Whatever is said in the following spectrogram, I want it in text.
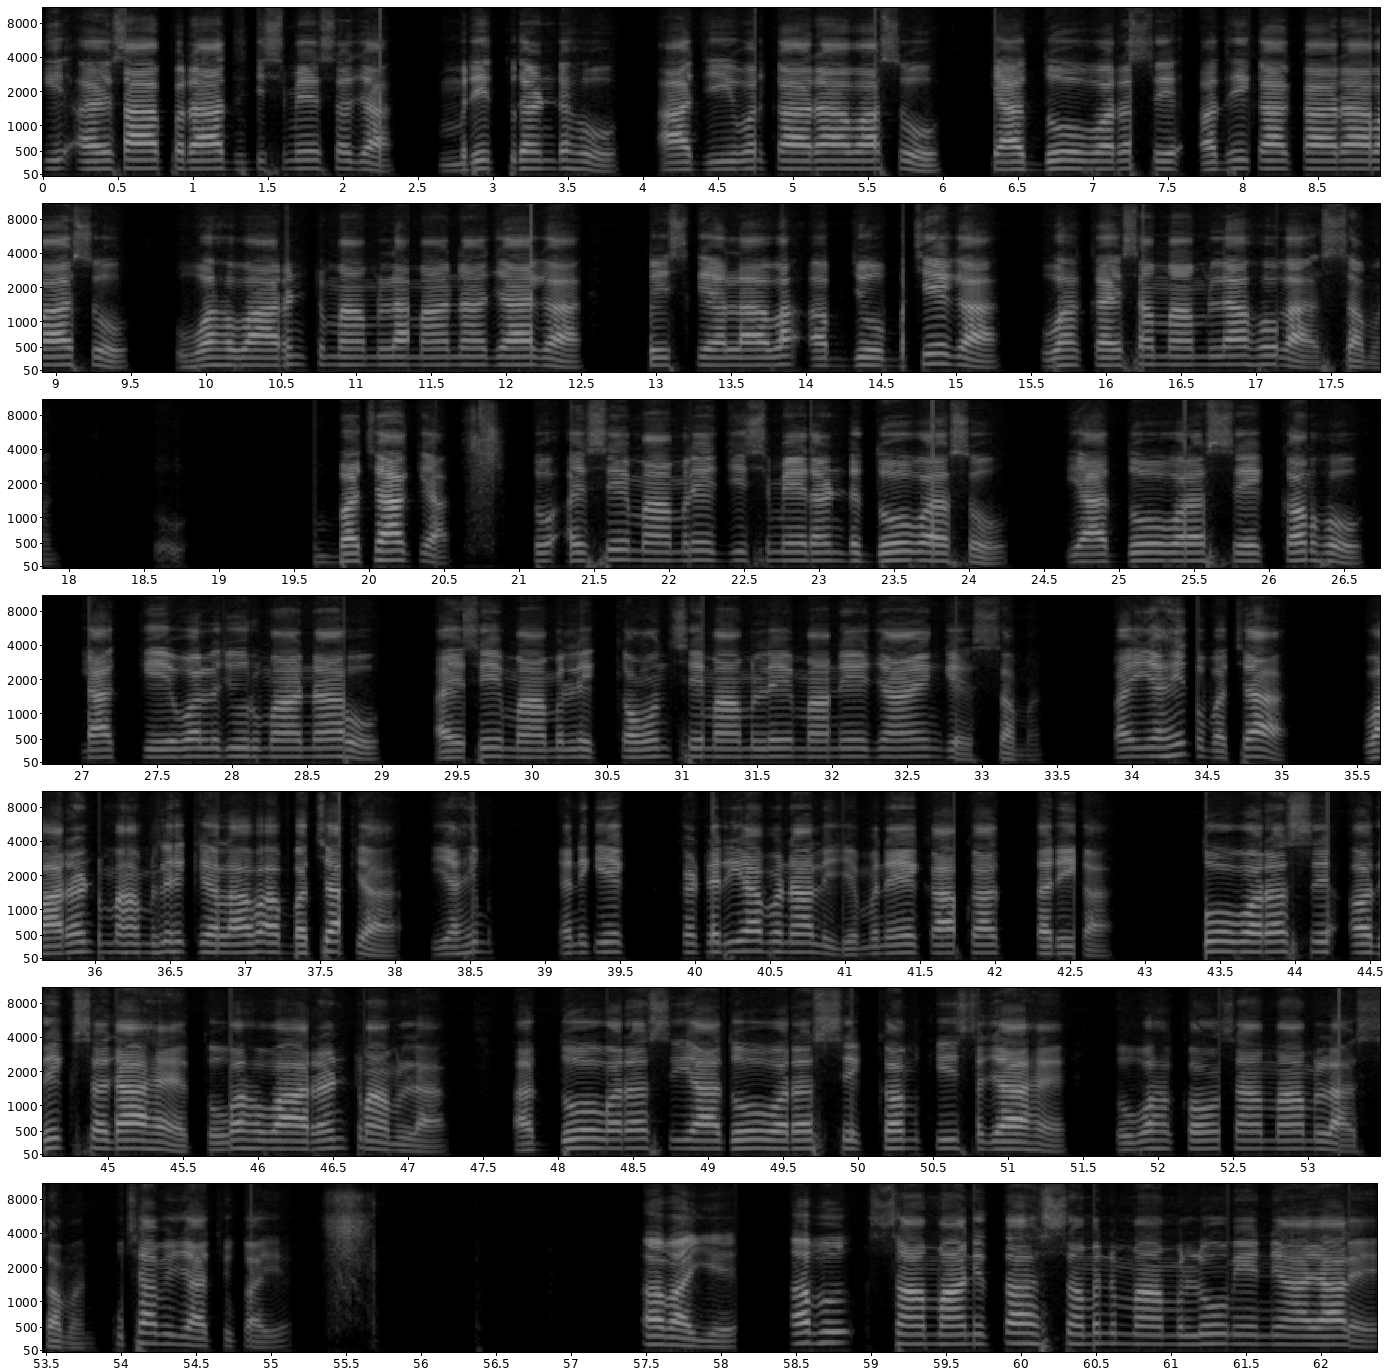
कि ऐसा अपराध जिसमें सजा, मृत्युदंड हो, आजीवन कारावास हो या दो वर्ष से अधिक का कारावास हो वह वारंट मामला माना जाएगा। तो इसके अलावा अब जो बचेगा, वह कैसा मामला होगा? समन। तो बचा क्या? तो ऐसे मामले जिसमें दंड दो वर्ष हो, या दो वर्ष से कम हो, या केवल जुर्माना हो, ऐसे मामले कौन से मामले माने जाएँगे? समन। भाई यही तो बचा। वारंट मामले के अलावा बचा क्या? यही यानी कि एक कटेरिया बना लीजिए। मैंने एक आपका तरीका। दो वर्ष से अधिक सजा है तो वह वारंट मामला। और दो वर्ष या दो वर्ष से कम की सजा है तो वह कौन सा मामला? समन। पूछा भी जा चुका है अब आइए। अब सामान्यतः समन मामलों में न्यायालय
